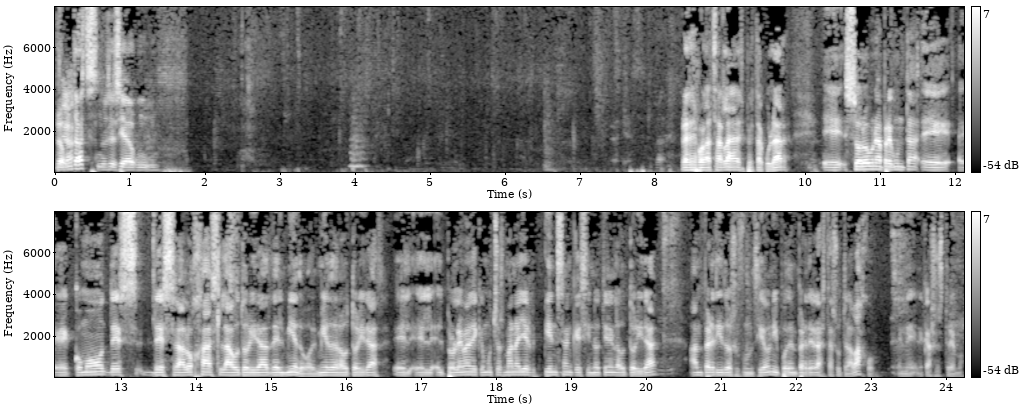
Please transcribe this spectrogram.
¿Preguntas? No sé si hay algún... Gracias por la charla, espectacular. Eh, solo una pregunta, eh, eh, ¿cómo desalojas la autoridad del miedo, el miedo de la autoridad? El, problema de que muchos managers piensan que si no tienen la autoridad han perdido su función y pueden perder hasta su trabajo, en el caso extremo.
